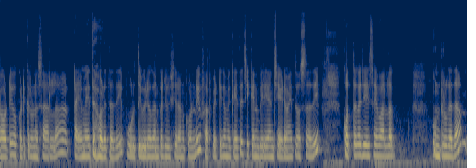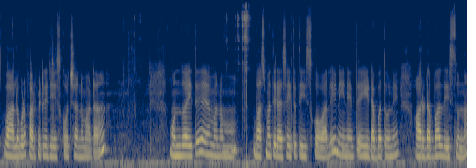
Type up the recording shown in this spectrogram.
కాబట్టి ఒకటికి రెండు సార్లు టైం అయితే పడుతుంది. పూర్తి వీడియో కనుక చూసారనుకోండి పర్ఫెక్ట్గా మీకు అయితే చికెన్ బిర్యానీ చేయడం అయితే వస్తుంది. కొత్తగా చేసే వాళ్ళ ఉంటారు కదా వాళ్ళు కూడా పర్ఫెక్ట్గా చేసుకోవచ్చు అన్నమాట. ముందు అయితే మనం బాస్మతి రైస్ అయితే తీసుకోవాలి. నేనైతే ఈ డబ్బాతోనే ఆరు డబ్బాలు తీస్తున్నా.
